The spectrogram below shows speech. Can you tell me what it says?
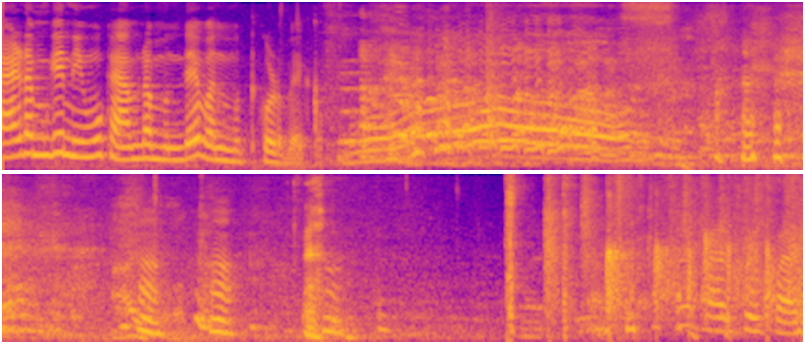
ಮೇಡಮ್ಗೆ ನೀವು ಕ್ಯಾಮ್ರಾ ಮುಂದೆ ಒಂದು ಮುತ್ತು ಕೊಡಬೇಕು. ಸೂಪರ್.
